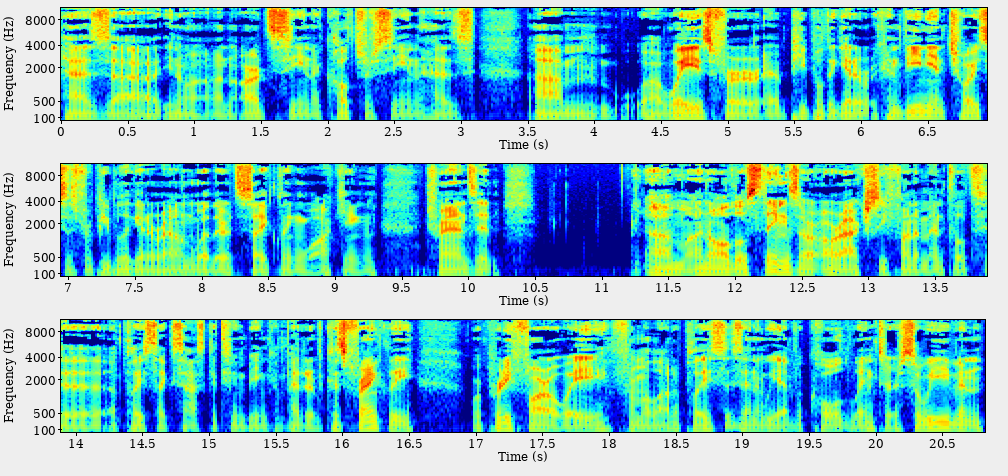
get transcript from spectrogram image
has uh, you know an art scene, a culture scene, has um, uh, ways for uh, people to get a, convenient choices for people to get around, whether it's cycling, walking, transit um, and all those things are, are actually fundamental to a place like Saskatoon being competitive. Because frankly, we're pretty far away from a lot of places, and we have a cold winter. So we even,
